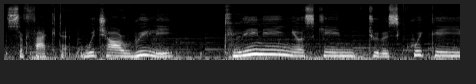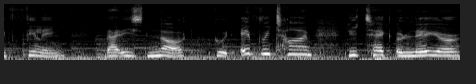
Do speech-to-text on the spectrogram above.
surfactant, which are really cleaning your skin to this squeaky feeling that is not good. Every time you take a layer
